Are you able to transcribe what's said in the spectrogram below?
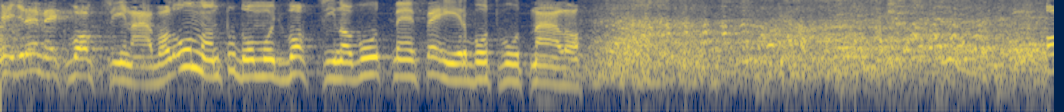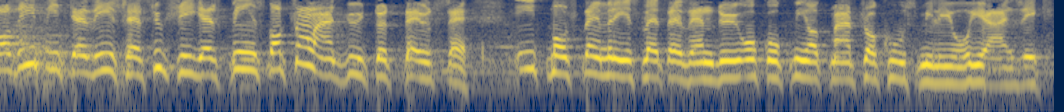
egy remek vakcinával. Onnan tudom, hogy vakcina volt, mert fehér bot volt nála. Az építkezéshez szükséges pénzt a család gyűjtötte össze. Itt most nem részletezendő okok miatt már csak 20 millió hiányzik.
